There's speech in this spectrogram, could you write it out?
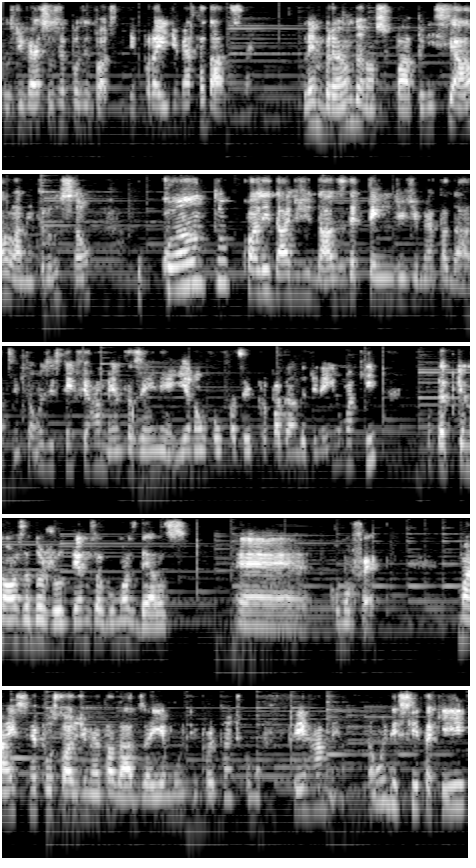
os diversos repositórios que tem por aí de metadados, né? Lembrando o nosso papo inicial, lá na introdução, o quanto qualidade de dados depende de metadados. Então existem ferramentas NI, eu não vou fazer propaganda de nenhuma aqui, até porque nós da Dojo temos algumas delas é, como oferta. Mas repositório de metadados aí é muito importante como ferramenta. Então ele cita aqui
